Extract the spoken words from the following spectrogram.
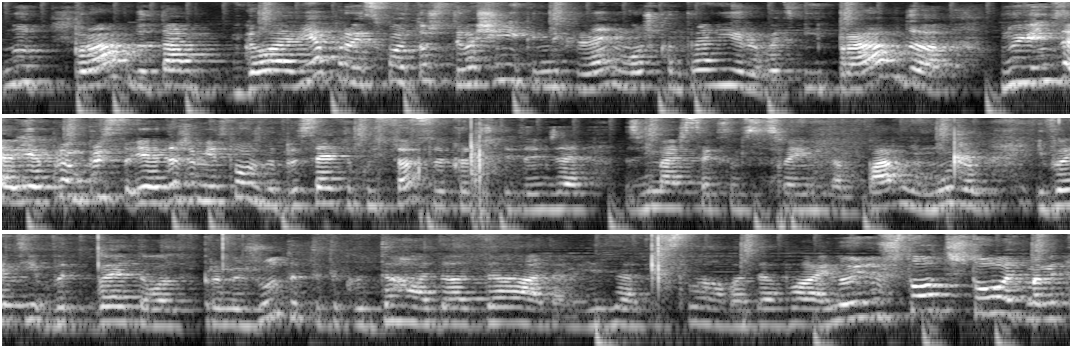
ну, правда, там в голове происходит то, что ты вообще ни, ни хрена не можешь контролировать. И правда, ну, я не знаю, я прям представ- я даже мне сложно представить такую ситуацию, когда ты, не знаю, занимаешься сексом со своим там парнем, мужем, и в, эти, вот, в это вот промежуток ты такой, да, да, да, там, я не знаю, ты, Слава, давай. Ну, или что, что в этот момент,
